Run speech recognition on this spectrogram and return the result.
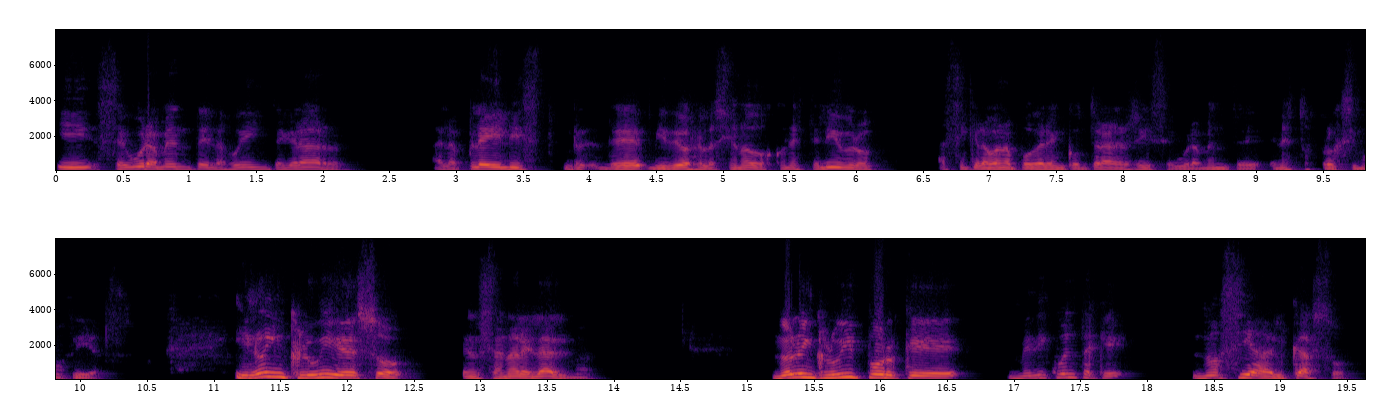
y seguramente las voy a integrar a la playlist de videos relacionados con este libro, así que la van a poder encontrar allí seguramente en estos próximos días. Y no incluí eso en sanar el alma. No lo incluí porque me di cuenta que no hacía el caso.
